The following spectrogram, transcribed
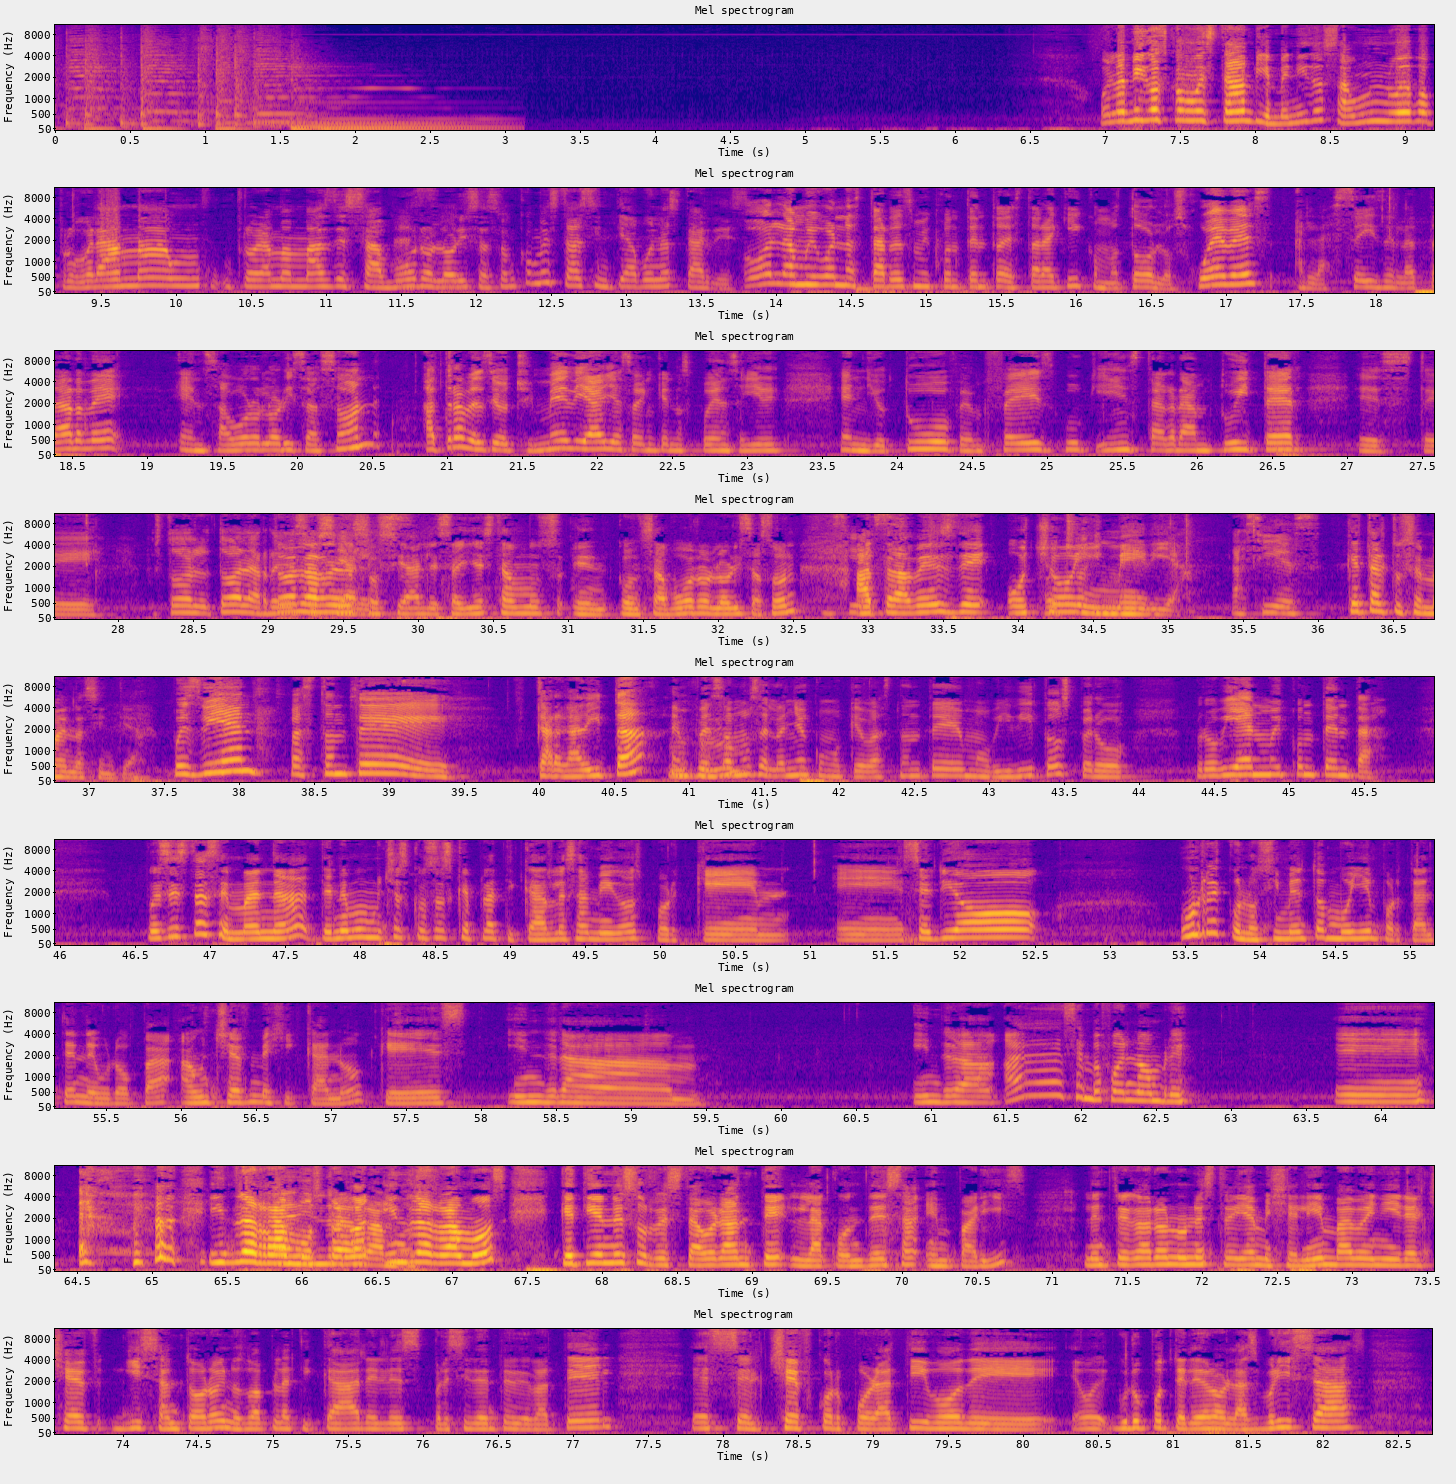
Amigos, ¿cómo están? Bienvenidos a un nuevo programa, un, programa más de sabor, olor y sazón. ¿Cómo estás, Cintia? Buenas tardes. Hola, muy buenas tardes, muy contenta de estar aquí como todos los jueves a las 6 de la tarde en Sabor, Olor y Sazón a través de ocho y media. Ya saben que nos pueden seguir en YouTube, en Facebook, Instagram, Twitter, este, pues todas las redes Todas las redes sociales. Ahí estamos en, con Sabor, Olor y Sazón a través de ocho, y, media. Así es. ¿Qué tal tu semana, Cintia? Pues bien, bastante cargadita. Empezamos el año como que bastante moviditos, pero, pero bien, muy contenta. Pues esta semana tenemos muchas cosas que platicarles, amigos, porque eh, se dio un reconocimiento muy importante en Europa a un chef mexicano que es Indra. Indra. Ah, se me fue el nombre. Eh, Indra Ramos, perdón, Indra Ramos, que tiene su restaurante La Condesa en París. Le entregaron una estrella Michelin, va a venir el chef Guy Santoro y nos va a platicar, él es presidente de Batel, es el chef corporativo de eh, Grupo Telero Las Brisas,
